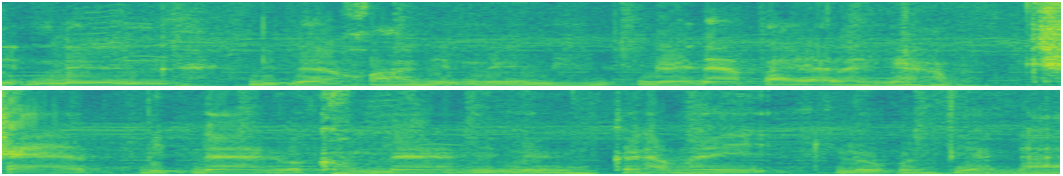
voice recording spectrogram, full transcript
นิดนึง บิดหน้าขวานิดนึง เงยหน้าไปอะไรอย่างเงี้ยครับ แค่บิดหน้าหรือว่าก้มหน้านิดนึง ก็ทำให้รูปมันเปลี่ยนได้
